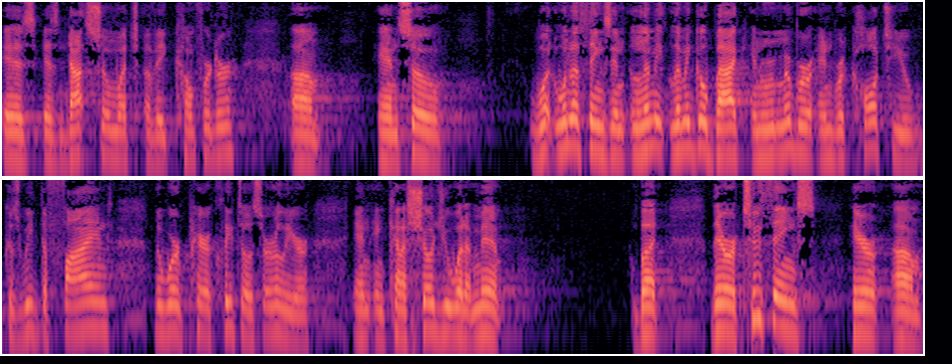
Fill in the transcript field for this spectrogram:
is, is not so much of a comforter. Um, and so, what, one of the things, and let me, let me go back and remember and recall to you, because we defined the word parakletos earlier and, and kind of showed you what it meant. But there are two things here. Um,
